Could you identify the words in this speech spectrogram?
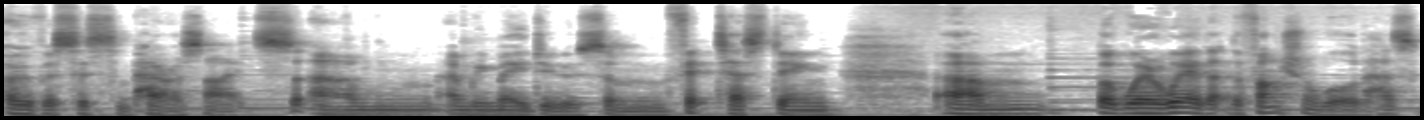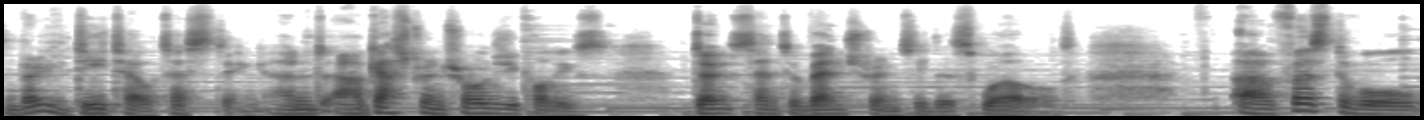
ova cysts and parasites, um, and we may do some FIT testing. Um, but we're aware that the functional world has some very detailed testing, and our gastroenterology colleagues don't tend to venture into this world. Uh, first of all,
